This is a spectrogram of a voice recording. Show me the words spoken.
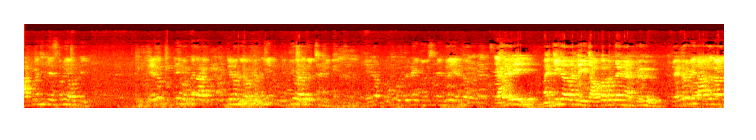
ఆత్మహత్య చేసుకుని ఎవరిది ఏదో పుట్టి కొత్తగా పుట్టినప్పుడు ఎవరికి వ్యాధి వచ్చింది. ఏదో పొద్దు పొద్దునే న్యూస్ మీద ఏదో. మంచి చదవండి ఇప్పుడు ఏదో మీ తాత కాదు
